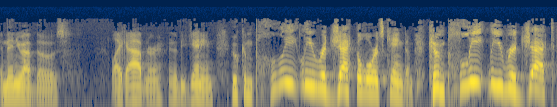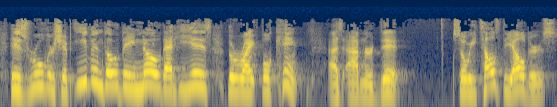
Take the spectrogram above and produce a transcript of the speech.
And then you have those like Abner in the beginning, who completely reject the Lord's kingdom, completely reject his rulership, even though they know that he is the rightful king, as Abner did. So he tells the elders,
